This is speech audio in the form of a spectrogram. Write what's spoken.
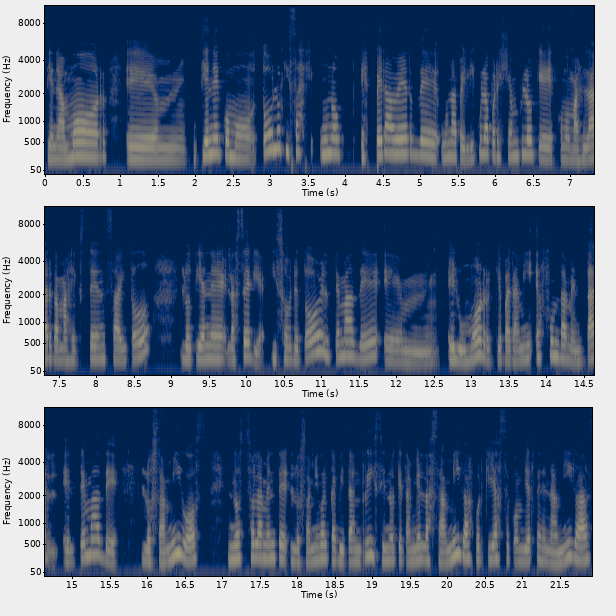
tiene amor, em, tiene como todo lo quizás uno espera ver de una película, por ejemplo, que es como más larga, más extensa y todo, lo tiene la serie. Y sobre todo el tema de em, el humor, que para mí es fundamental. El tema de los amigos, no solamente los amigos del Capitán Riz, sino que también las amigas, porque ellas se convierten en amigas,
